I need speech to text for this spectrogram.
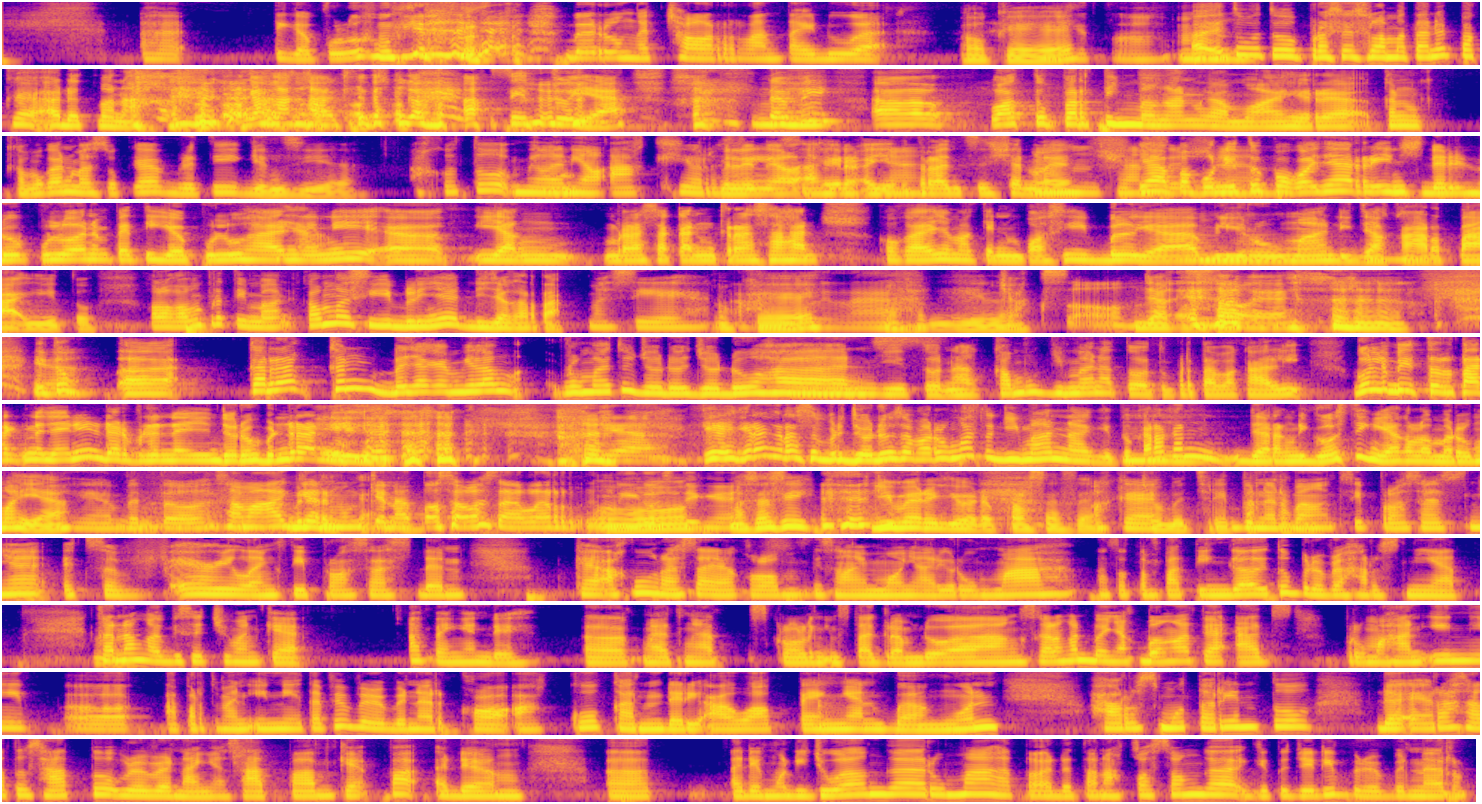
30 mungkin. Baru ngecor lantai dua. Oke. Gitu. Eh, Mhm. itu tuh proses selamatannya pakai adat mana? Enggak, enggak, kita nggak bahas itu ya. Tapi eh, waktu pertimbangan kamu akhirnya kan kamu kan masuknya berarti Gen Z ya. Aku tuh milenial akhir sih Milenial akhir aja transition lah ya. Mhm, Ya apa pun itu transition. pokoknya range dari 20-an sampai 30-an Iya. ini eh, yang merasakan kerasahan kok kayaknya makin impossible ya beli Mhm. rumah di Jakarta gitu. Kalau kamu pertimbangan kamu masih belinya di Jakarta? masih Oke. alhamdulillah. Alhamdulillah. Jaksel. Jaksel ya. itu eh, karena kan banyak yang bilang rumah itu jodoh-jodohan Yes. gitu. Nah kamu gimana tuh waktu pertama kali? Gue lebih tertarik nanya ini daripada nanya jodoh beneran gitu. Iya. Kira-kira ngerasa berjodoh sama rumah tuh gimana gitu? Karena kan jarang di ghosting ya kalau sama rumah ya. Iya betul. Sama agen Bener mungkin kan? atau sama seller di Oh, ghostingnya. Masa sih? Gimana gimana prosesnya? Oke, Coba ceritakan. Bener banget sih prosesnya. It's a very lengthy process dan kayak aku ngerasa ya kalau misalnya mau nyari rumah atau tempat tinggal itu benar-benar harus niat. Karena nggak bisa cuman kayak ah pengen deh eh, ngeliat-ngeliat scrolling Instagram doang. Sekarang kan banyak banget ya ads perumahan ini, eh, apartemen ini. Tapi benar-benar kalau aku karena dari awal pengen bangun harus muterin tuh daerah satu-satu. Benar-benar nanya satpam kayak Pak ada yang eh, ada yang mau dijual nggak rumah atau ada tanah kosong nggak gitu. Jadi benar-benar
